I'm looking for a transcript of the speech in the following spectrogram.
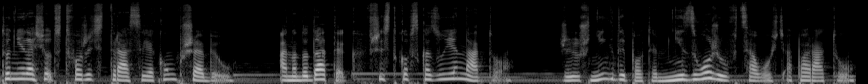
to nie da się odtworzyć trasy, jaką przebył. A na dodatek wszystko wskazuje na to, że już nigdy potem nie złożył w całość aparatu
